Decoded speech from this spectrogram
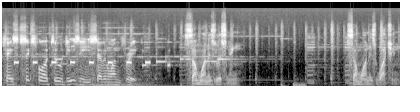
Case 642DZ713. Someone is listening. Someone is watching.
